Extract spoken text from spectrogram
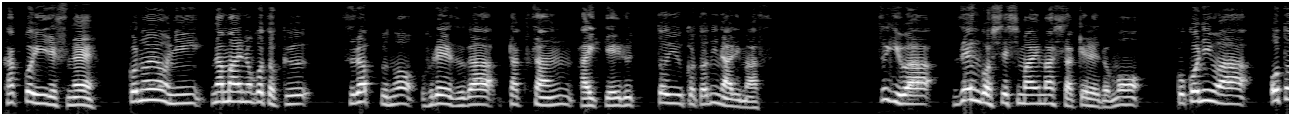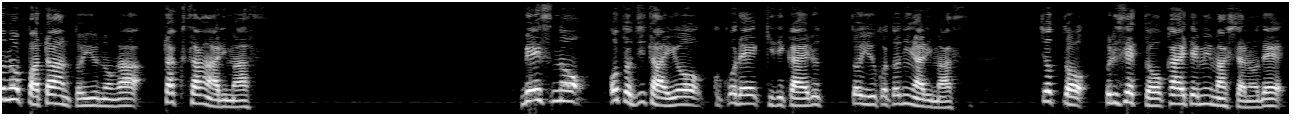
かっこいいですね。このように名前のごとくスラップのフレーズがたくさん入っているということになります。次は前後してしまいましたけれども、ここには音のパターンというのがたくさんあります。ベースの音自体をここで切り替えるということになります。ちょっとプリセットを変えてみましたので、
